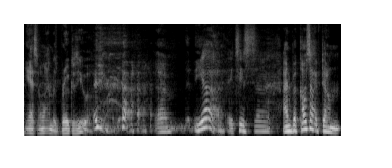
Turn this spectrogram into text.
Yes, well, I'm as broke as you are. um, yeah, it is. Uh, and because I've done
